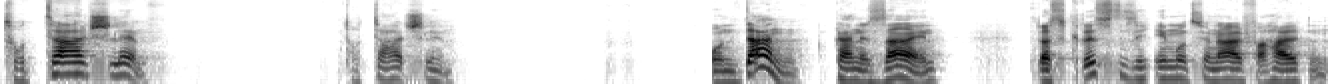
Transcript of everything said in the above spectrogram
Total schlimm. Total schlimm. Und dann kann es sein, dass Christen sich emotional verhalten,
